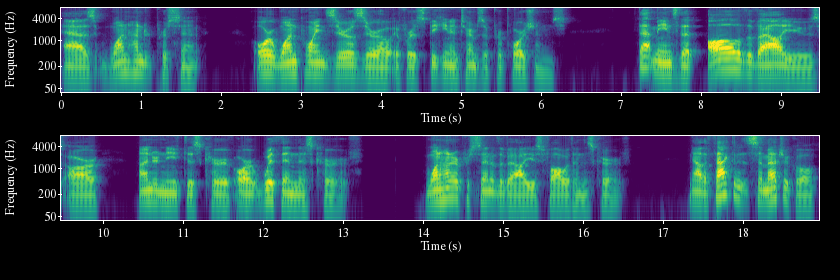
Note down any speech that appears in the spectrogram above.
as 100% or 1.00 if we're speaking in terms of proportions, that means that all of the values are underneath this curve or within this curve. 100% of the values fall within this curve. Now the fact that it's symmetrical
